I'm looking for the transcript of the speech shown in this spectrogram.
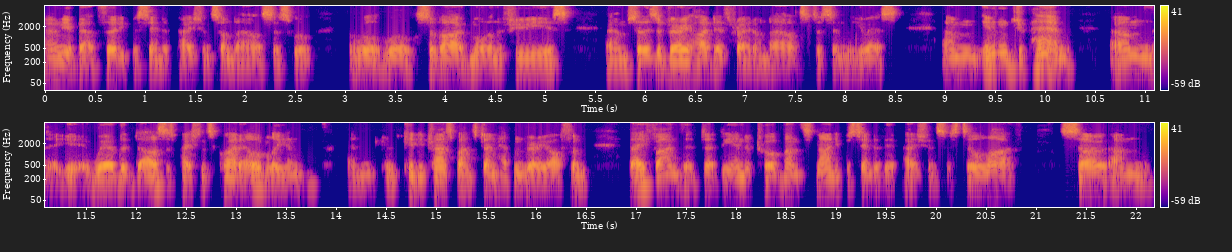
only about 30% of patients on dialysis will, will, will survive more than a few years. Um, so there's a very high death rate on dialysis in the US. Um, in Japan, um, where the dialysis patients are quite elderly and, and kidney transplants don't happen very often, they find that at the end of 12 months, 90% of their patients are still alive. So um,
